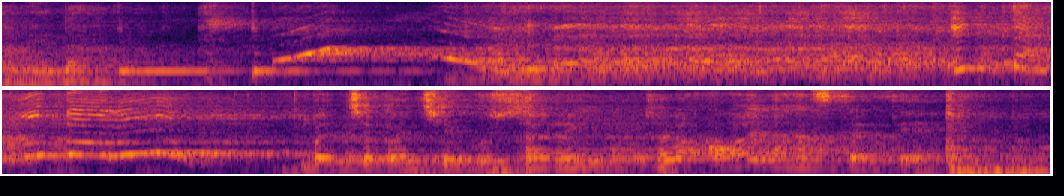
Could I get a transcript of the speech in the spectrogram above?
माने ना बच्चे बच्चे गुस्सा नहीं थोड़ा और डांस करते हैं।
